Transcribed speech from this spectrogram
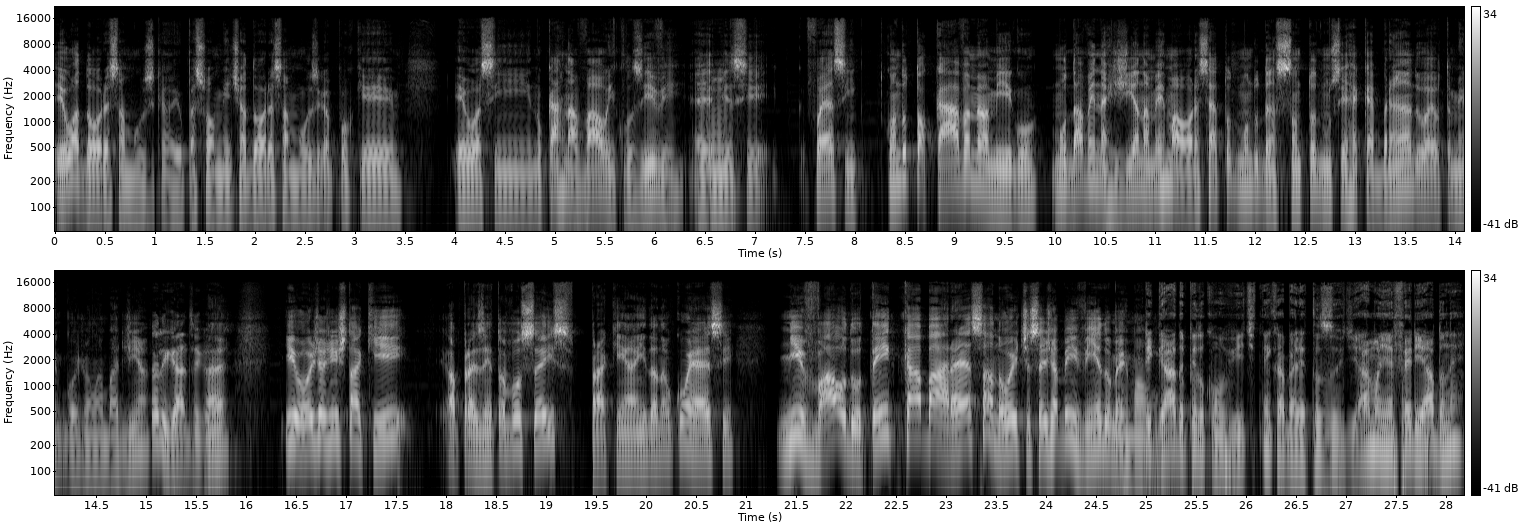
eu adoro essa música, eu pessoalmente adoro essa música porque eu assim, no carnaval, inclusive, é, hum. esse foi assim, quando tocava, meu amigo, mudava a energia na mesma hora. Saia todo mundo dançando, todo mundo se requebrando. Aí eu também gosto de uma lambadinha. Tô ligado, você né? E hoje a gente tá aqui, apresento a vocês, para quem ainda não conhece, Nivaldo, tem cabaré essa noite. Seja bem-vindo, meu irmão. Obrigado pelo convite. Tem cabaré todos os dias. Amanhã é feriado, né?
